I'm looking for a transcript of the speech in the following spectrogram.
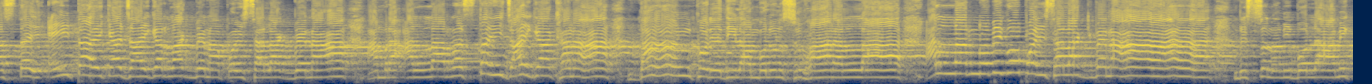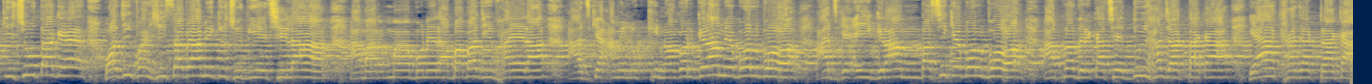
রাস্তায় এইটাই জায়গা লাগবে না, পয়সা লাগবে না। আমরা আল্লাহর রাস্তায় জায়গাখানা দান করে দিলাম। বলুন সুভান আল্লাহ আল্লাহর নবী গো পয়সা লাগবে না। বিশ্ব নবী বললে, আমি কিছু তাকে অজিফা হিসাবে আমি কিছু দিয়েছিলাম। আমার মা বোনেরা, বাবাজি, ভাইয়েরা, আজকে আমি লক্ষ্মীনগর গ্রামে বলব, আজকে এই গ্রামবাসীকে বলব, আপনাদের কাছে দুই হাজার টাকা, এক হাজার টাকা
